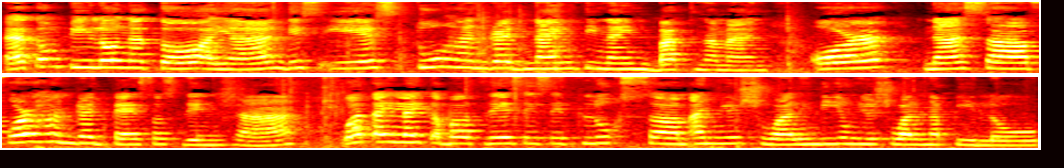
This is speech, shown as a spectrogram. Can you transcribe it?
Etong pillow na to, ayan, this is 299 baht naman. Or, nasa 400 pesos din siya. What I like about this is it looks um, unusual, hindi yung usual na pillow.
